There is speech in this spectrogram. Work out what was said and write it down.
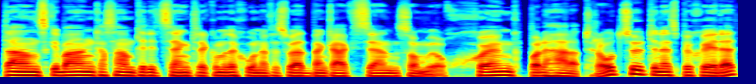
Danske Bank har samtidigt sänkt rekommendationen för Swedbank-aktien som då sjönk på det här trots utdelningsbeskedet.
